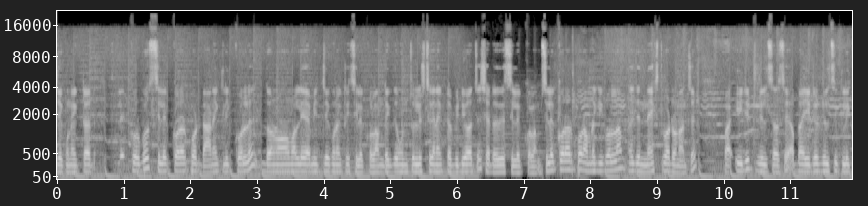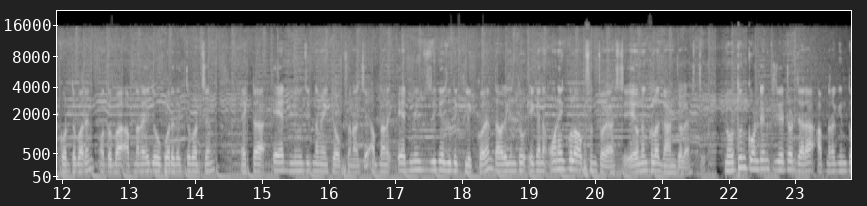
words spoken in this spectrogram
যে কোনো একটা সিলেক্ট করব। সিলেক্ট করার পর ডানে ক্লিক করলে নর্মালি আমি যে কোনো একটি সিলেক্ট করলাম। দেখতে উনচল্লিশ সেকেন্ড একটা ভিডিও আছে, সেটা দিয়ে সিলেক্ট করলাম। সিলেক্ট করার পর আমরা কি করলাম? এই যে নেক্সট বাটন আছে বা এডিট রিলস আছে, আপনারা এডিট রিলসে ক্লিক করতে পারেন। অথবা আপনারা এই যে উপরে দেখতে পাচ্ছেন, একটা অ্যাড মিউজিক নামে একটি অপশন আছে। আপনারা অ্যাড মিউজিকে যদি ক্লিক করেন, তাহলে কিন্তু এখানে অনেকগুলো অপশন চলে আসছে। এই অনেকগুলো গান চলে আসছে। নতুন কন্টেন্ট ক্রিয়েটর যারা, আপনারা কিন্তু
